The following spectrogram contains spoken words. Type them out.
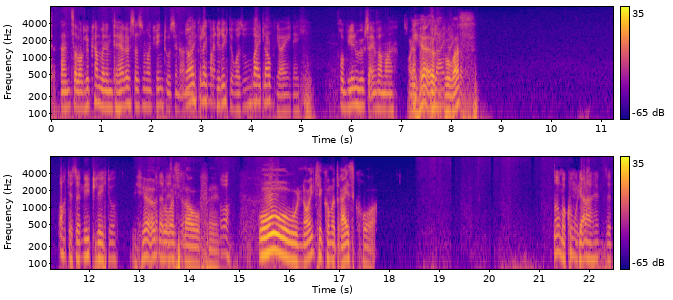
Da kannst du aber Glück haben, wenn du hinterherläufst, dass du nochmal kriegen tust den Ja, anderen. ich geh gleich mal in die Richtung, aber so weit laufen die eigentlich nicht. Probieren wirkst einfach mal. Oh, ich höre irgendwo was. Ach, der ist ja niedlich, du. Ich höre irgendwo was ja? laufen. Oh, Oh, 19,3 Score. oh, mal gucken, wo die anderen hin sind.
